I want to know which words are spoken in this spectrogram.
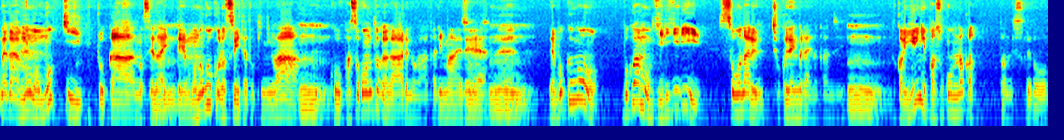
だからもうモッキーとかの世代って物心ついた時には、うん。こうパソコンとかがあるのが当たり前でそうです、うん。で僕も、僕はもうギリギリそうなる直前ぐらいな感じ。うん。だから家にパソコンなかったんですけど、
